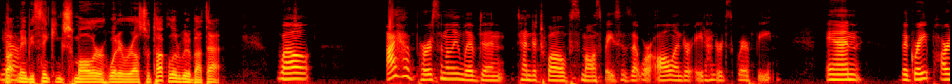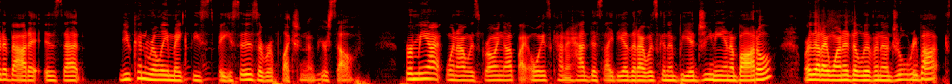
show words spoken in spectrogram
Yeah. about maybe thinking smaller or whatever else. So, talk a little bit about that. Well, I have personally lived in 10 to 12 small spaces that were all under 800 square feet. And the great part about it is that you can really make these spaces a reflection of yourself. For me, I, when I was growing up, I always kind of had this idea that I was going to be a genie in a bottle or that I wanted to live in a jewelry box.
